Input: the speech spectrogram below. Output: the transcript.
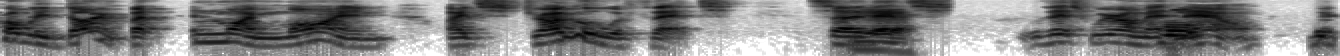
probably don't, but in my mind, I struggle with that. So yeah. that's that's where I'm at well, now. The,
